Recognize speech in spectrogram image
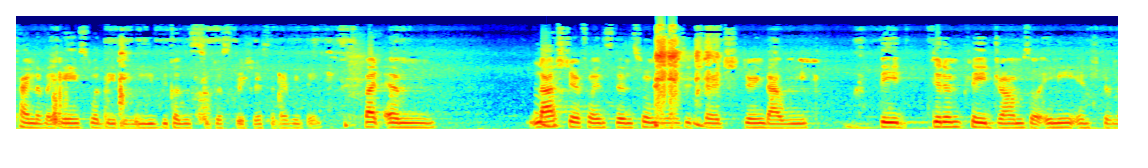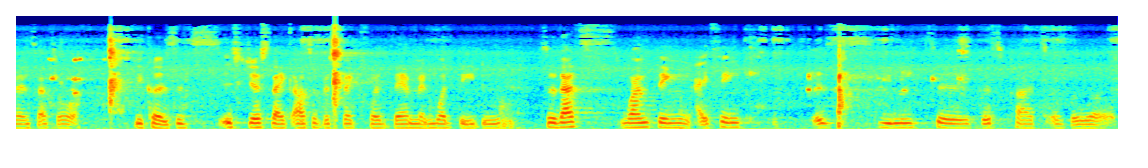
kind of against what they believe because it's superstitious and everything. But um, last year, for instance, when we went to church during that week, they didn't play drums or any instruments at all because it's it's just like out of respect for them and what they do. So that's one thing I think is unique to this part of the world.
